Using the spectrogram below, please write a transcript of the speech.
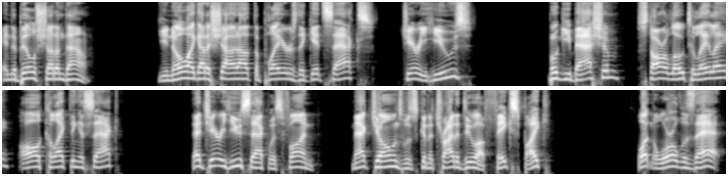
and the Bills shut them down. You know, I got to shout out the players that get sacks Jerry Hughes, Boogie Basham, Star Lotulelei, all collecting a sack. That Jerry Hughes sack was fun. Mac Jones was going to try to do a fake spike. What in the world was that?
